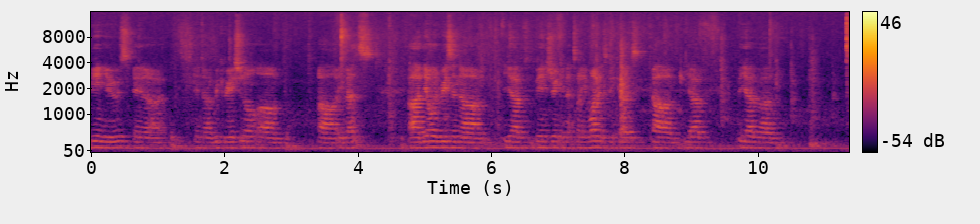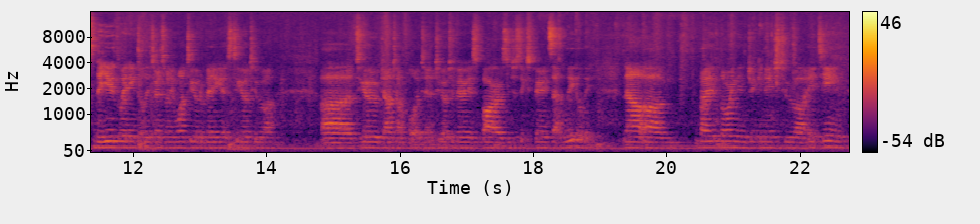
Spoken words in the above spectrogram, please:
being used in, uh, in uh, recreational, um, events. The only reason, you have binge drinking at twenty-one is because, um, you have, you have, the youth waiting until they turn twenty-one to go to Vegas, to go to, uh, to go to downtown Fullerton, to go to various bars and just experience that legally. Now, um, by lowering the drinking age to uh, 18,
